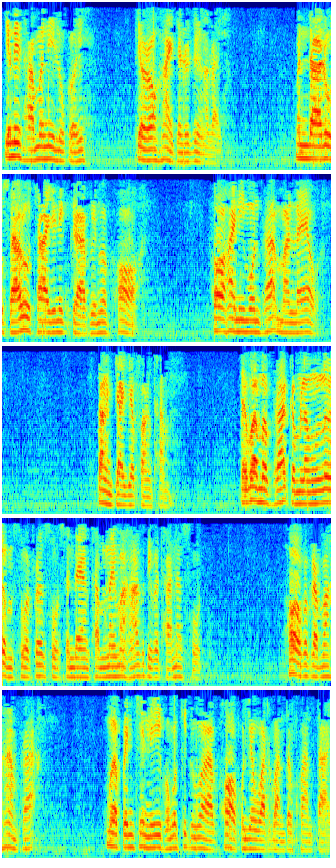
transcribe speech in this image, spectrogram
จึงได้ถามว่านี่ลูกเอ๋ยจะร้องไห้กันเรื่องอะไรบรรดาลูกสาวลูกชายอยู่กราบเรียนว่าพ่อ พ่อให้นิมนต์พระมาแล้ว ตั้งใจจะฟังธรรม แต่ว่าเมื่อพระกำลังเริ่มสวดพระสูตรแสดงธรรมในมหาสติปัฏฐานสูตร พ่อก็กลับมาห้ามพระ เมื่อเป็นเช่นนี้ผมก็คิดว่าพ่อคงจะหวัดหวั่นต่อความตาย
